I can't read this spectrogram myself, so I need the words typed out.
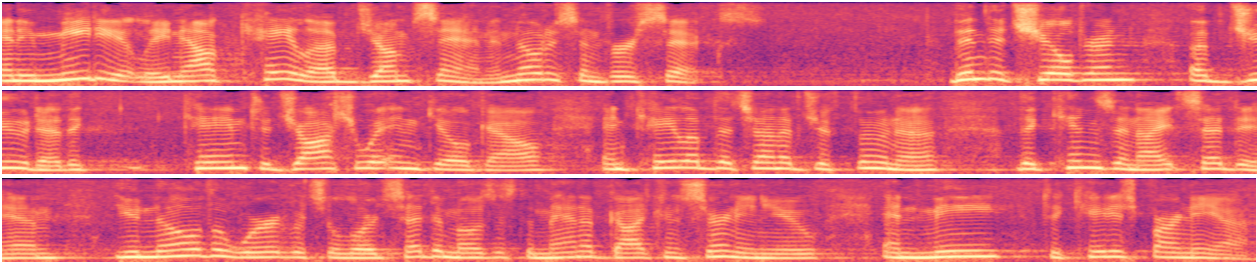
and immediately, now Caleb jumps in. And notice in verse 6 Then the children of Judah came to Joshua in Gilgal, and Caleb the son of Jephunneh the Kenizzite said to him, You know the word which the Lord said to Moses, the man of God, concerning you, and me to Kadesh Barnea.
